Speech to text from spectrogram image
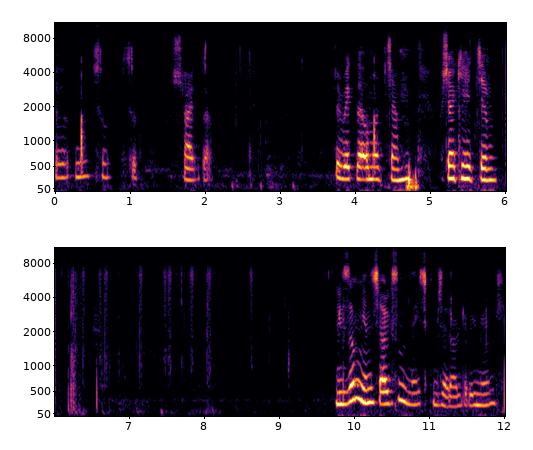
Ayaklarını sık sık şarkıda. Dur bekle anlatacağım. O şarkıyı edeceğim. Liza'nın yeni şarkısı mı ne çıkmış herhalde bilmiyorum ki.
